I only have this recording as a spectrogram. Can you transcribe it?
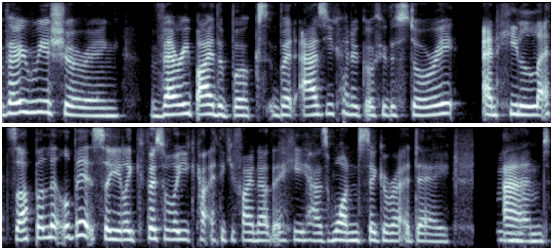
very reassuring, very by the books, but as you kind of go through the story and he lets up a little bit, so you like first of all you ca- I think you find out that he has one cigarette a day Mhm. and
